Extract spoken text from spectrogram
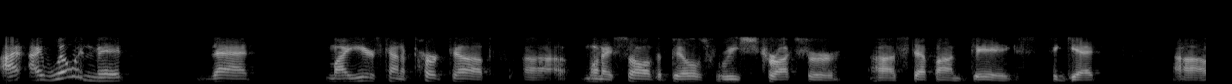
I, I will admit that my ears kind of perked up uh, when I saw the Bills restructure uh, Stefon Diggs to get uh,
